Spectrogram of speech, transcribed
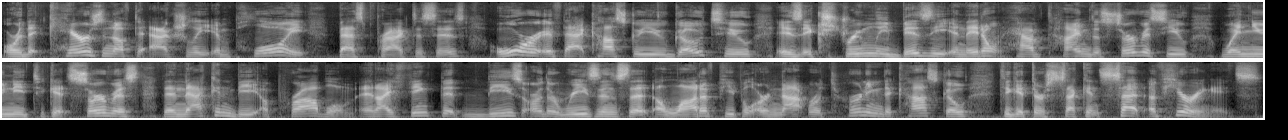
or that cares enough to actually employ best practices, or if that Costco you go to is extremely busy and they don't have time to service you when you need to get service, then that can be a problem. And I think that these are the reasons that a lot of people are not returning to Costco to get their second set of hearing aids.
